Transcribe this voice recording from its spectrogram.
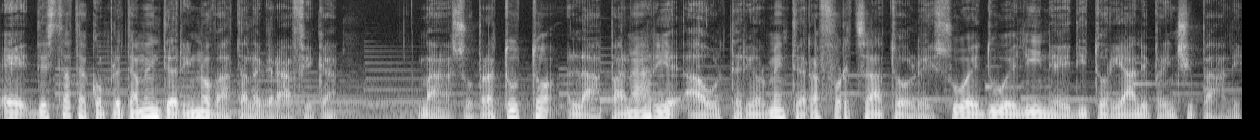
ed è stata completamente rinnovata la grafica. Ma soprattutto la Panarie ha ulteriormente rafforzato le sue due linee editoriali principali,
